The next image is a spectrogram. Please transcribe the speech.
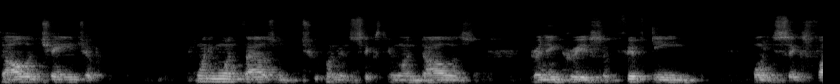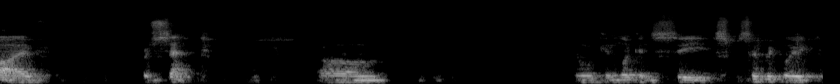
dollar change of twenty-one thousand two hundred sixty-one dollars for an increase of fifteen point six five percent. Um, And we can look and see specifically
